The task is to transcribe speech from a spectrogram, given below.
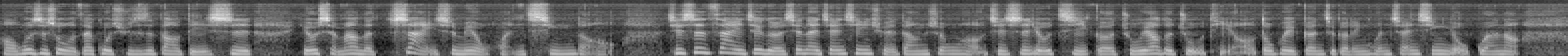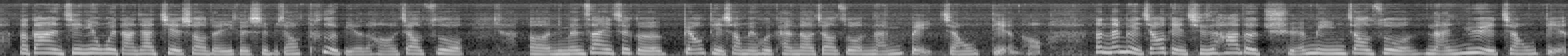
哦，或是说我在过去式到底是有什么样的债是没有还清的哦？其实，在这个现代占星学当中哦，其实有几个主要的主题哦，都会跟这个灵魂占星有关啊。那当然，今天为大家介绍的一个是比较特别的哈，叫做呃，你们在这个标题上面会看到叫做南北焦点哈。那南北焦点其实它的全名叫做南月焦点。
